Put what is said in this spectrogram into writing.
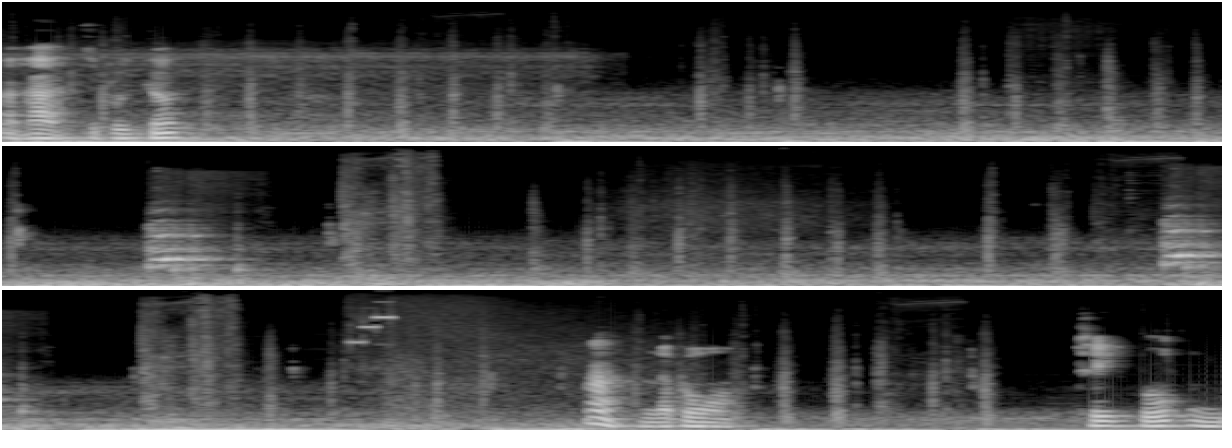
Aha, die Brücke. Ah, Labor. Take broken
